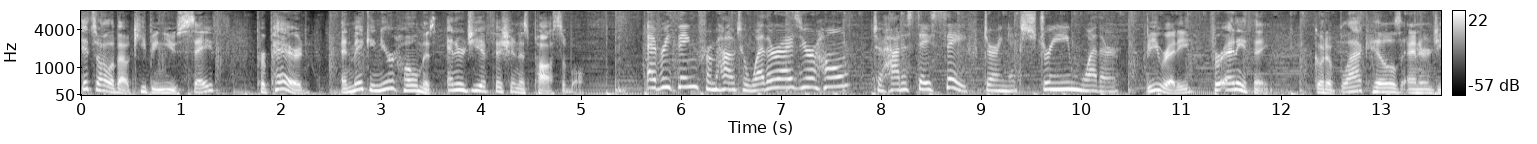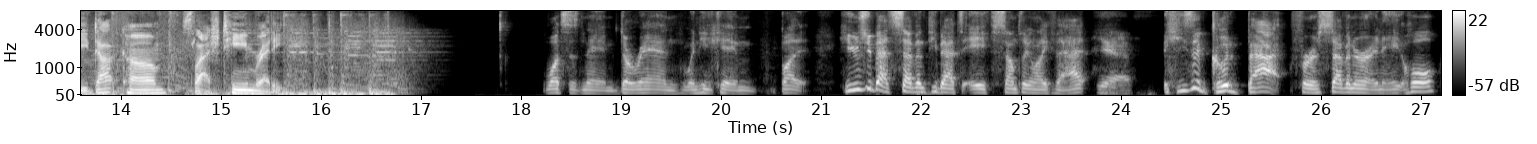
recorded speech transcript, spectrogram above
It's all about keeping you safe, prepared, and making your home as energy efficient as possible. Everything from how to weatherize your home to how to stay safe during extreme weather. Be ready for anything. Go to blackhillsenergy.com slash team ready. what's his name Duran when he came, but he usually bats seventh, he bats eighth, something like that. Yeah. He's a good bat for a seven or an eight hole,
